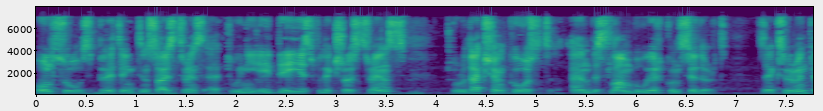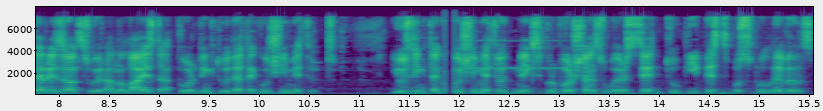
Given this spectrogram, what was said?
Also splitting tensile strength at 28 days flexural strength production cost and the slump were considered. The experimental results were analyzed according to the Taguchi method using Taguchi method mixed proportions were set to be best possible levels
